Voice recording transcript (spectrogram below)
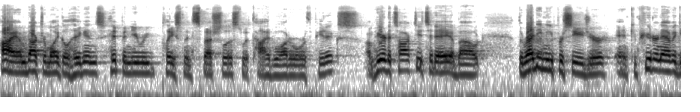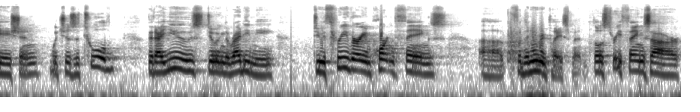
Hi, I'm Dr. Michael Higgins, hip and knee replacement specialist with Tidewater Orthopaedics. I'm here to talk to you today about the ready knee procedure and computer navigation, which is a tool that I use doing the ready knee, do three very important things uh, for the knee replacement. Those three things are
